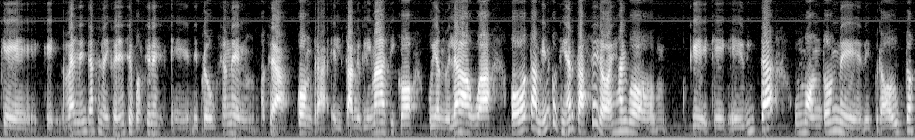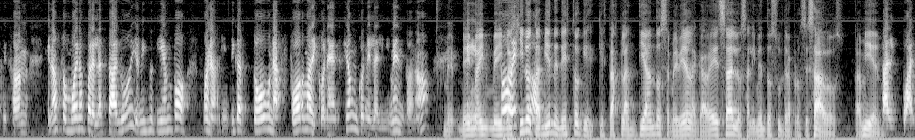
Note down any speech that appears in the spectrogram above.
que, realmente hacen la diferencia en cuestiones de producción de, o sea, contra el cambio climático, cuidando el agua, o también cocinar casero, es algo que, evita un montón de, productos que son que no son buenos para la salud y al mismo tiempo, bueno, implica toda una forma de conexión con el alimento, ¿no? Me, eh, imagino también en esto que, estás planteando, se me viene a la cabeza los alimentos ultraprocesados, también. Tal cual.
